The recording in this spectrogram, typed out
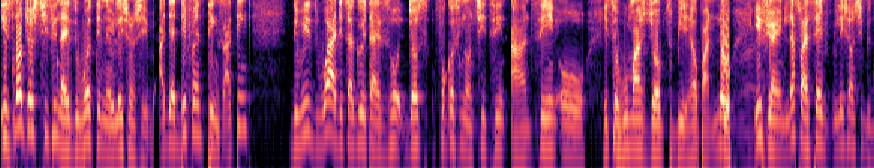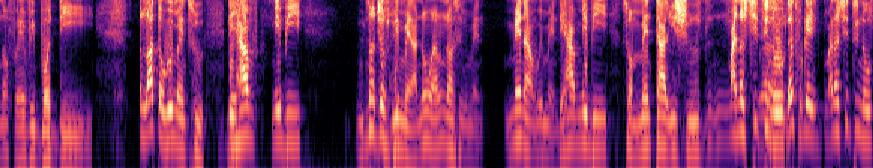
it's not just cheating that is the worst thing in a relationship. There are different things. I think the reason why i disagree with her is just focusing on cheating and saying oh it's a woman's job to be the helper no if you're in that's why i said relationship is not for everybody a lot of women too they have maybe not just women. I know I'm not saying women, men and women. They have maybe some mental issues. Minus cheating, no. Oh, let's forget minus cheating, no.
